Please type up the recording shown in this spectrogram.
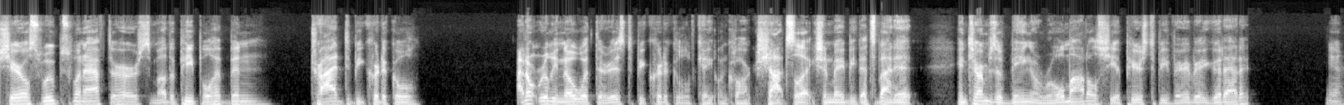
Sheryl Swoopes went after her. Some other people have been tried to be critical. I don't really know what there is to be critical of Caitlin Clark. Shot selection, maybe. That's about it. In terms of being a role model, she appears to be very, very good at it. Yeah.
